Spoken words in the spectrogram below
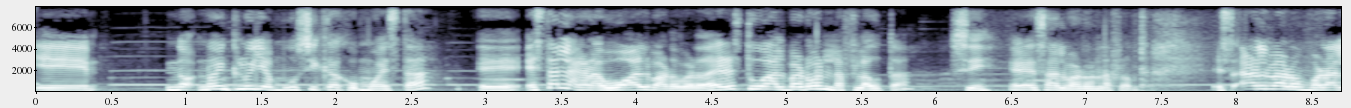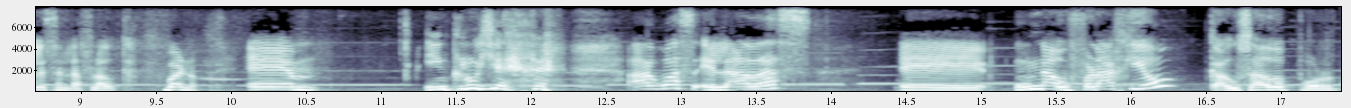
Eh, no, no, incluye música como esta. Eh, esta la grabó Álvaro, ¿verdad? ¿Eres tú Álvaro en la flauta? Sí, eres Álvaro en la flauta. Es Álvaro Morales en la flauta. Bueno, em, incluye aguas heladas eh, un naufragio causado por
